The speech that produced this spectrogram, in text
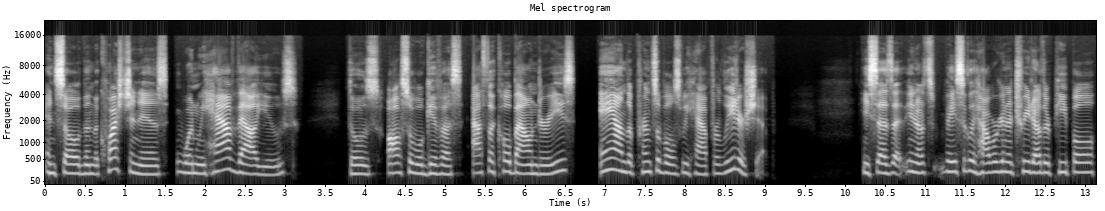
And so then the question is when we have values, those also will give us ethical boundaries and the principles we have for leadership. He says that, you know, it's basically how we're going to treat other people.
